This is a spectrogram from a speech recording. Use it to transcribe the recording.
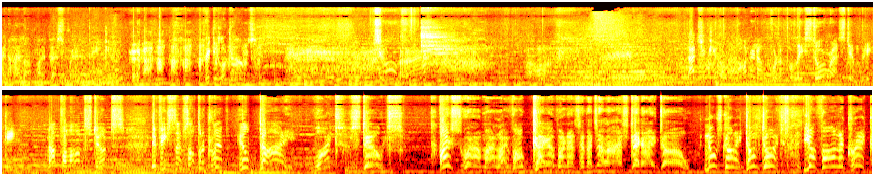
And I love my best friend Pinky. Pinky, look out! Joe! Oh. That should him long enough for the police to arrest him, Pinky. Not for long, Stilts. If he slips off the cliff, he'll die. What? Stilts? I swear on my life I'll kill you for this if it's the last thing I do! No, Scully, don't do it! You'll fall in the creek!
